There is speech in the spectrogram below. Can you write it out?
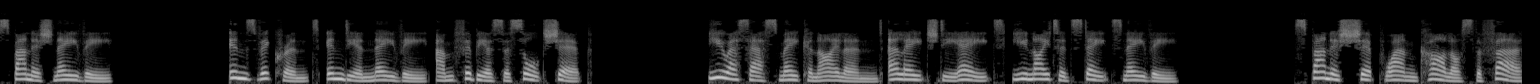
Spanish Navy. INS Vikrant Indian Navy amphibious assault ship USS Makin Island LHD-8, United States Navy. Spanish ship Juan Carlos I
